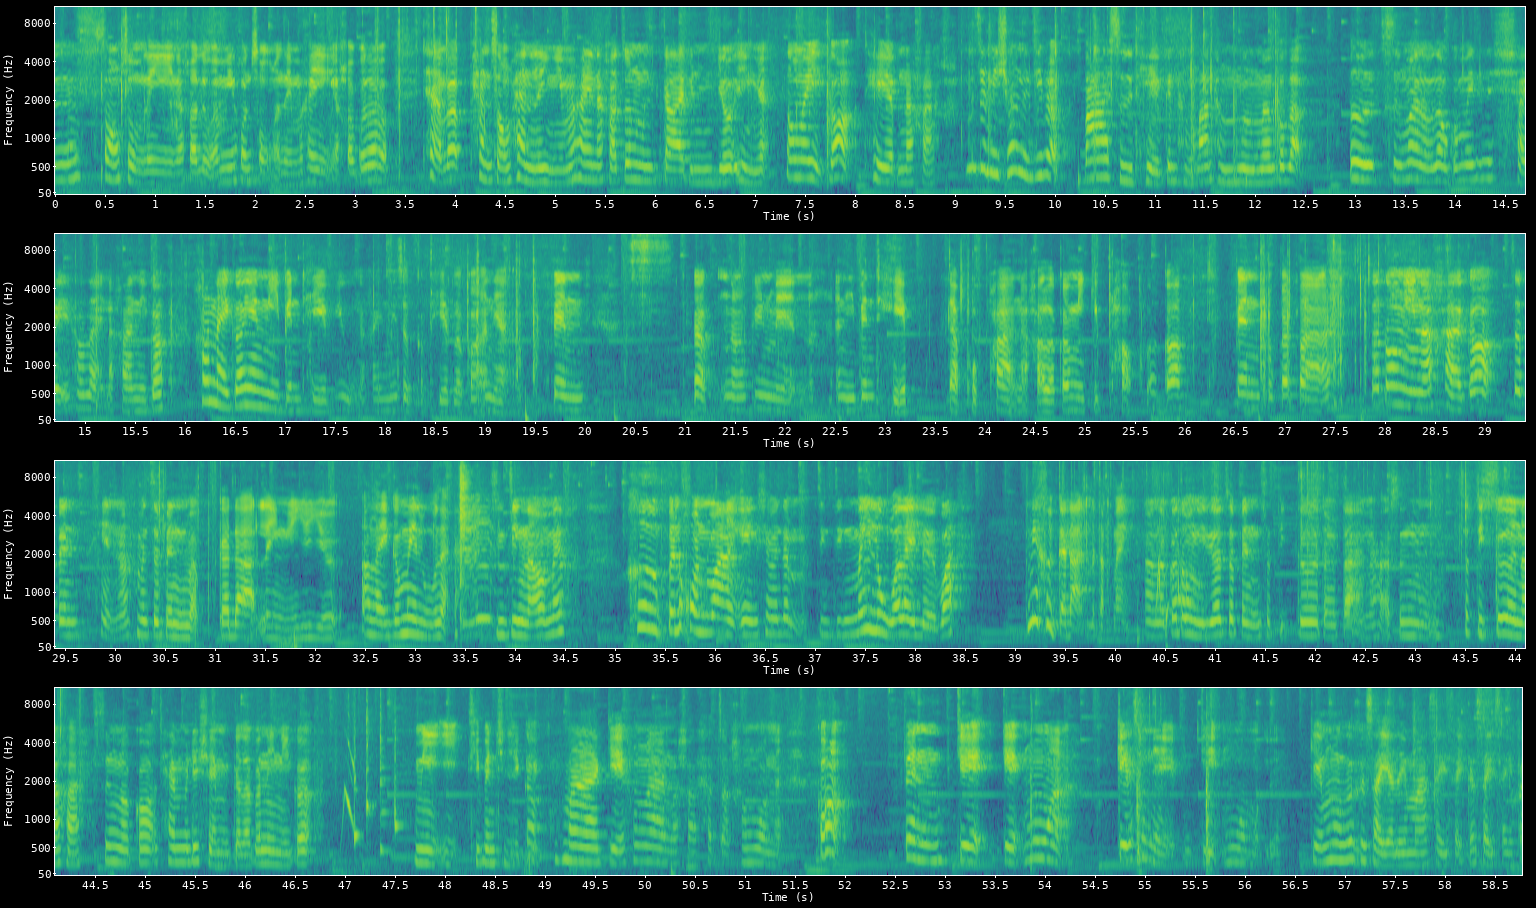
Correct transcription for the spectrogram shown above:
ซองสุ่มอะไรอย่างงี้นะคะ หรือว่ามีคนส่งอะไรมาให้อย่างเงี้ยเขาก็จะแบบแถมแบบแผ่นสองแผ่นอะไรอย่างงี้มาให้นะคะ จนมันกลายเป็นเยอะอย่างเงี้ยลงมาอีกก็เทปนะคะ มันจะมีช่วงหนึ่งที่แบบ บ้าซื้อเทปกันทั้งบ้านทั้งเมืองมากก็แบบเออซื้อมาแล้วเราก็ไม่ได้ใช้เท่าไหร่นะคะอันนี้ก็ข้างในก็ยังมีเป็นเทปอยู่นะคะยังไม่จบกับเทปแล้วก็อันเนี้ยเป็นแบบน้องกรีนแมนอันนี้เป็นเทปแบบพกพานะคะ แล้วก็มีกิฟต์ท็อกแล้วก็เป็นตุ๊กตาแล้วตรงนี้นะคะก็จะเป็นเห็นนะมันจะเป็นแบบกระดาษอะไรอย่างเงี้ยเยอะๆอะไรก็ไม่รู้แหละ จริงๆแล้วไม่คือเป็นคนวางเองใช่ไหมแต่จริง ๆ ไม่รู้อะไรเลยว่า นี่คือกระดาษมาจากไหนอะแล้วก็ตรงนี้ก็จะเป็นสติกเกอร์ต่างๆนะคะ ซึ่งสติกเกอร์นะคะ ซึ่งเราก็แทบไม่ได้ใช้เหมือนกันแล้วก็ในนี้ก็มีอีกที่เป็นชิ้นเล็กๆมาเกะข้างล่างนะคะถัดจากข้างบนน่ะก็เป็นเกะเกะมั่ว เกะส่วนใหญ่เป็นเกะมั่วหมดเลย เกะมั่วก็คือใส่อะไรมาใส่ใส่ก็ใส่ใส่ไป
